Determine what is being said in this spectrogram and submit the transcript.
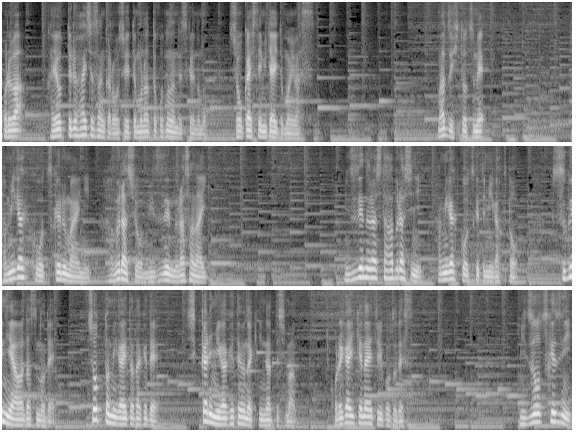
これは通っている歯医者さんから教えてもらったことなんですけれども紹介してみたいと思います。まず1つ目歯磨き粉をつける前に歯ブラシを水で濡らさない。水で濡らした歯ブラシに歯磨き粉をつけて磨くとすぐに泡立つのでちょっと磨いただけでしっかり磨けたような気になってしまう。これがいけないということです。水をつけずに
